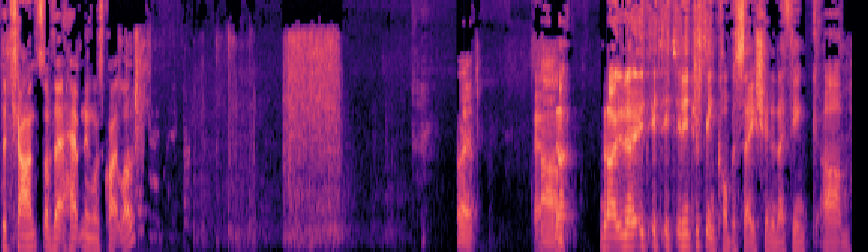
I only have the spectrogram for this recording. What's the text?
the chance of that happening was quite low. Right. Yeah. Um, no, no, no it, it, it's an interesting conversation, and I think um,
